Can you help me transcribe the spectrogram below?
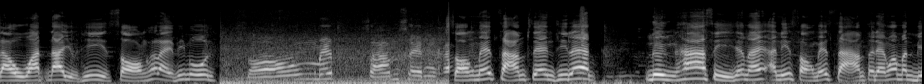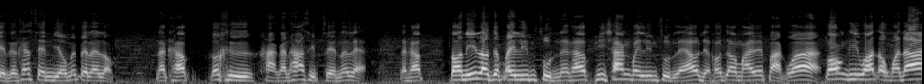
เราวัดได้อยู่ที่ 2 เท่าไหร่พี่มูล2เมตร3เซนครับ2เมตร3เซนทีแรก 154 ใช่ไหมอันนี้ 2 เมตร3แสดงว่ามันเบียดกันแค่เซนเดียวไม่เป็นไรหรอกนะครับ ก็คือห่างกัน 50 เซนนั่นแหละนะครับ ตอนนี้เราจะไปริมสุดนะครับ พี่ช่างไปริมสุดแล้ว เดี๋ยวเขาจะเอาไม้ไปปักว่ากล้องที่วัดออกมาได้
